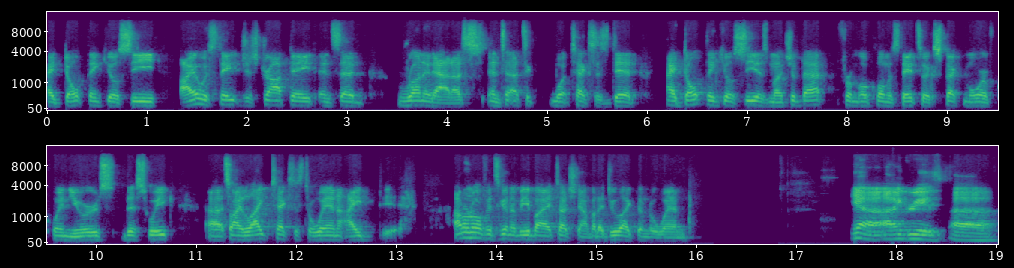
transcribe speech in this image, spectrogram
I don't think you'll see Iowa State just dropped eight and said, "Run it at us," and that's what Texas did. I don't think you'll see as much of that from Oklahoma State, so expect more of Quinn Ewers this week. Uh, so I like Texas to win. I I don't know if it's going to be by a touchdown, but I do like them to win. Yeah, I agree. Uh,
